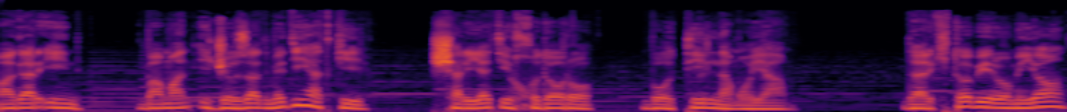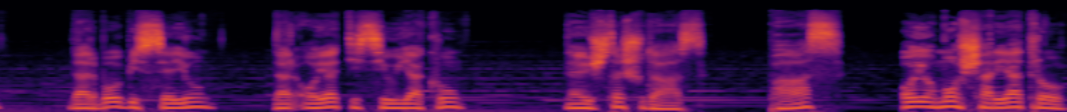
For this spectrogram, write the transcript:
магар ин ба ман иҷозат медиҳад ки шариати худоро ботил намоям дар китоби румиён дар боби сеюм дар ояти сию якум навишта шудааст. Пас оё мо шариатро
